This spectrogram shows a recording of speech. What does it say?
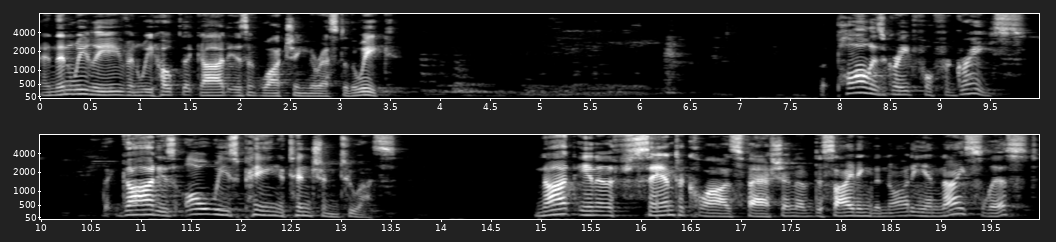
And then we leave and we hope that God isn't watching the rest of the week. But Paul is grateful for grace, that God is always paying attention to us. Not in a Santa Claus fashion of deciding the naughty and nice list,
